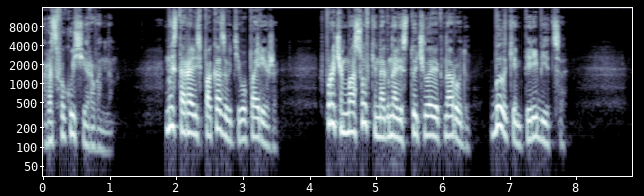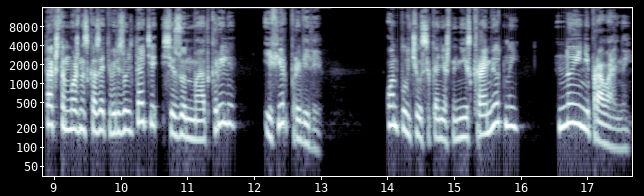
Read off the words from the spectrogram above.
расфокусированным. Мы старались показывать его пореже. Впрочем, массовки нагнали сто человек народу. Было кем перебиться. Так что, можно сказать, в результате сезон мы открыли, эфир провели. Он получился, конечно, не искрометный, но и не провальный.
